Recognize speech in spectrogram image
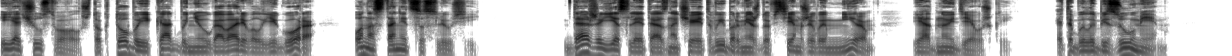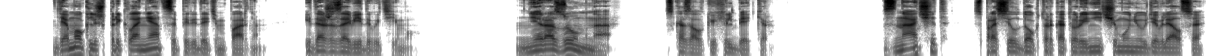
И я чувствовал, что кто бы и как бы не уговаривал Егора, он останется с Люсей. Даже если это означает выбор между всем живым миром и одной девушкой. Это было безумием. Я мог лишь преклоняться перед этим парнем и даже завидовать ему. «Неразумно», — сказал Кюхельбеккер. «Значит?» — спросил доктор, который ничему не удивлялся.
